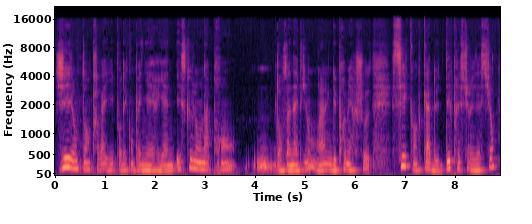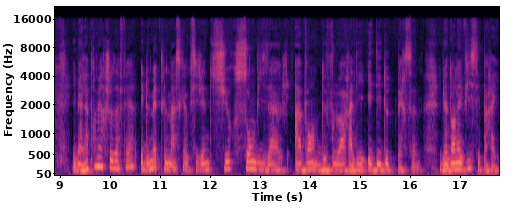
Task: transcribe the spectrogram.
J'ai longtemps travaillé pour des compagnies aériennes et ce que l'on apprend dans un avion, hein, une des premières choses, c'est qu'en cas de dépressurisation, eh bien, la première chose à faire est de mettre le masque à oxygène sur son visage avant de vouloir aller aider d'autres personnes. Eh bien, dans la vie, c'est pareil.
